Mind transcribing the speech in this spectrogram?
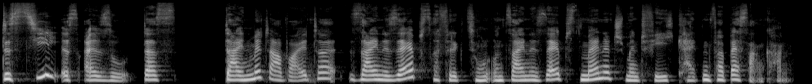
Das Ziel ist also, dass dein Mitarbeiter seine Selbstreflexion und seine Selbstmanagementfähigkeiten verbessern kann.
